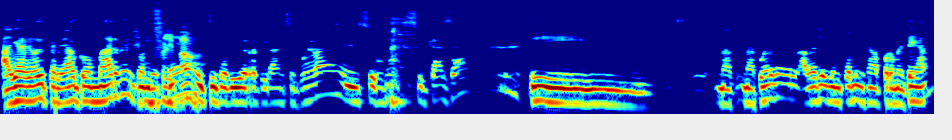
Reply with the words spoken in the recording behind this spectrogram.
A día de hoy peleado con Marvel, con DC, el tipo vive retirado en su cueva, en su, casa. Y me acuerdo haber leído un cómic que se llama Prometea,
